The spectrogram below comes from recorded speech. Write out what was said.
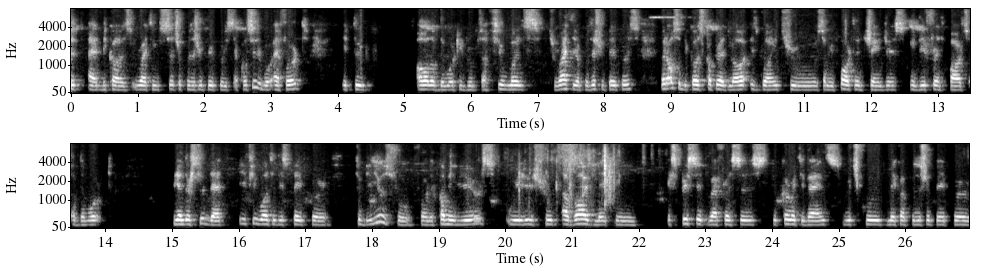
uh, because writing such a position paper is a considerable effort. It took all of the working groups a few months to write their position papers, but also because copyright law is going through some important changes in different parts of the world. We understood that if you wanted this paper to be useful for the coming years, we should avoid making explicit references to current events, which could make our position paper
